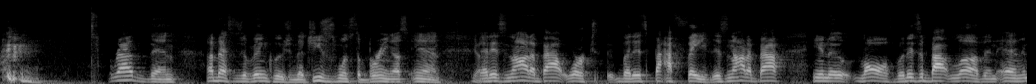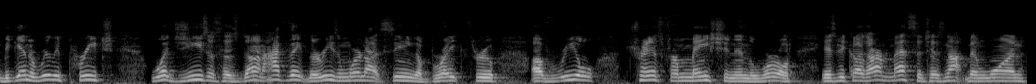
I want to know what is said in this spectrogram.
rather than a message of inclusion that Jesus wants to bring us in. That it's not about works, but it's by faith. It's not about you know laws, but it's about love, and and begin to really preach what Jesus has done. I think the reason we're not seeing a breakthrough of real transformation in the world is because our message has not been one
